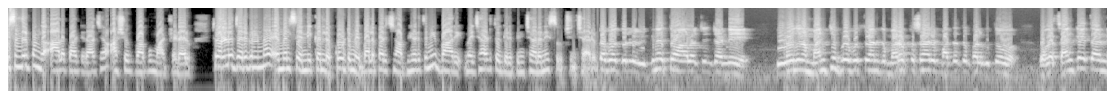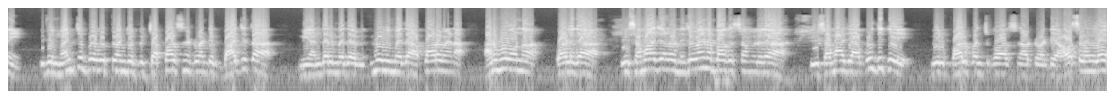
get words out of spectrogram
ఈ సందర్భంగా ఆలపాటి రాజా అశోక్ బాబు మాట్లాడారు. త్వరలో జరగనున్న ఎమ్మెల్సీ ఎన్నికల్లో కూటమి బలపరిచిన అభ్యర్థిని భారీ మెజార్టీతో గెలిపించాలని సూచించారు. ఆలోచించండి. ఈ రోజున మంచి ప్రభుత్వానికి మరొకసారి మద్దతు పలుకుతూ ఒక సంకేతాన్ని ఇది మంచి ప్రభుత్వం అని చెప్పి చెప్పాల్సినటువంటి బాధ్యత మీ అందరి మీద విఘ్నుల మీద అపారమైన అనుభవం ఉన్న వాళ్ళుగా ఈ సమాజంలో నిజమైన భాగస్వాములుగా ఈ సమాజ అభివృద్ధికి మీరు పాలు పంచుకోవాల్సినటువంటి అవసరంలో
